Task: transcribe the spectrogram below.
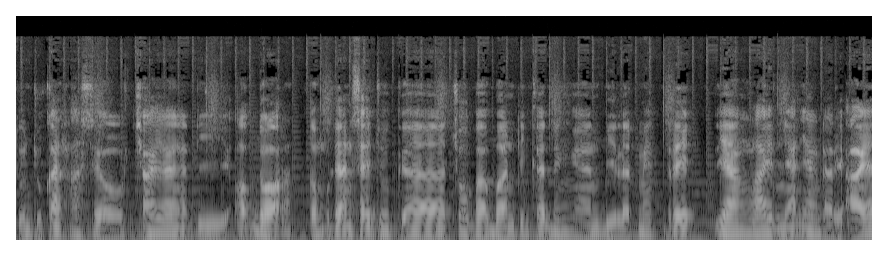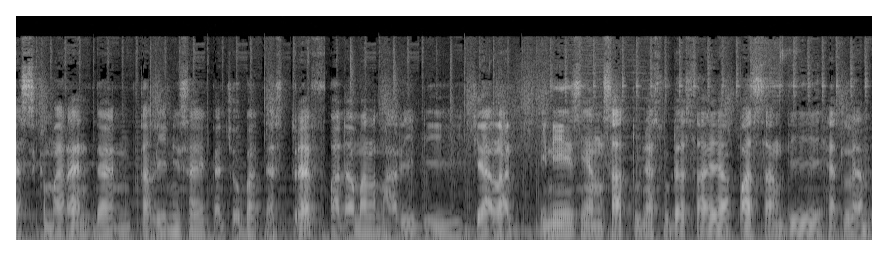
tunjukkan hasil cahayanya di outdoor. Kemudian saya juga coba bandingkan dengan billet Matrix yang lainnya yang dari AS kemarin. Dan kali ini saya akan coba test drive pada malam hari di jalan. Ini yang satunya sudah saya pasang di headlamp.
